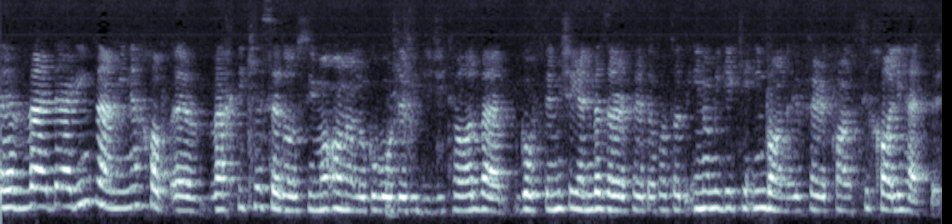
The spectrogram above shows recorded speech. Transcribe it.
و در این زمینه خب وقتی که صدا و سیما آنالوگو برده به دیجیتال و گفته میشه یعنی وزارت ارتباطات اینو میگه که این باند فرکانسی خالی هستش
